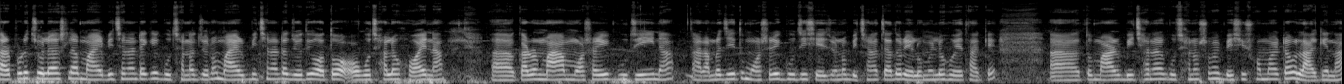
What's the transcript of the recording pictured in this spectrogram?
তারপরে চলে আসলাম মায়ের বিছানাটাকে গুছানোর জন্য। মায়ের বিছানাটা যদিও অত অগোছালো হয় না কারণ মা মশারি গুজেই না। আর আমরা যেহেতু মশারি গুজি, সেই জন্য বিছানার চাদর এলোমেলো হয়ে থাকে। তো মার বিছানা গুছানোর সময় বেশি সময়টাও লাগে না।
